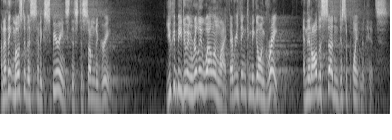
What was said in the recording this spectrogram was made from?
And I think most of us have experienced this to some degree. You could be doing really well in life, everything can be going great, and then all of a sudden, disappointment hits.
